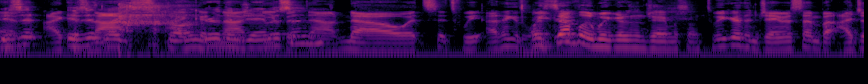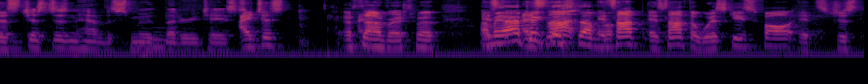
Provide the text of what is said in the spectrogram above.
Is and it- I could is it, not, like, I stronger could than not keep it Jameson? down. No, it's it's weak. I think it's weaker. It's definitely weaker than Jameson. it's weaker than Jameson, but I It just just doesn't have the smooth, buttery taste. I just It's I- not very smooth. I mean, I picked not, this stuff. It's not it's not the whiskey's fault. It's just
